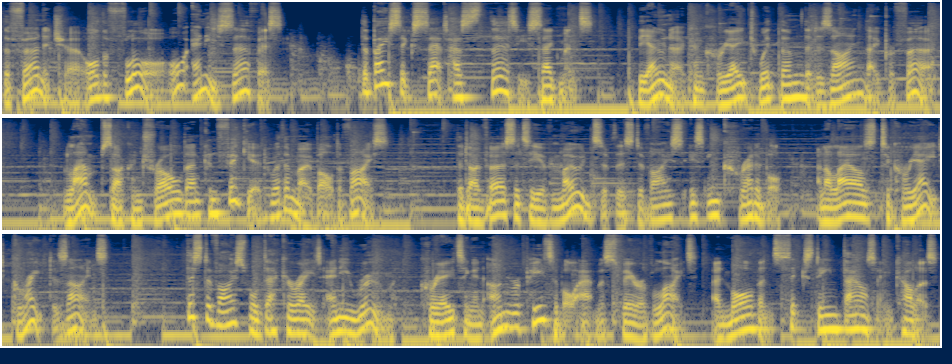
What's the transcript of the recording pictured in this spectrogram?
the furniture, or the floor, or any surface. The basic set has 30 segments, the owner can create with them the design they prefer. Lamps are controlled and configured with a mobile device. The diversity of modes of this device is incredible and allows to create great designs. This device will decorate any room, creating an unrepeatable atmosphere of light and more than 16,000 colors.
